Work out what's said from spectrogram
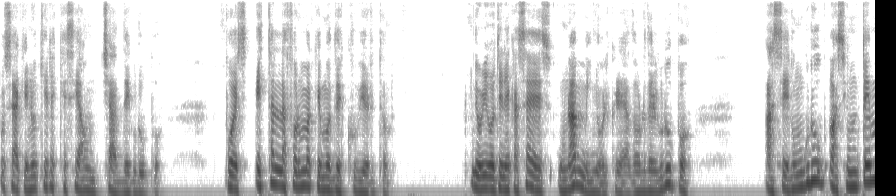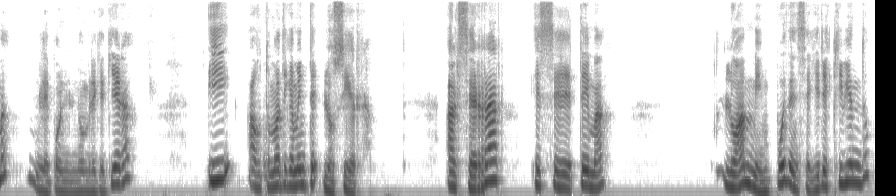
o sea que no quieres que sea un chat de grupo. Pues esta es la forma que hemos descubierto. Lo único que tiene que hacer es un admin o el creador del grupo hacer un grupo, hace un tema, le pone el nombre que quiera y automáticamente lo cierra. Al cerrar ese tema, los admin pueden seguir escribiendo,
